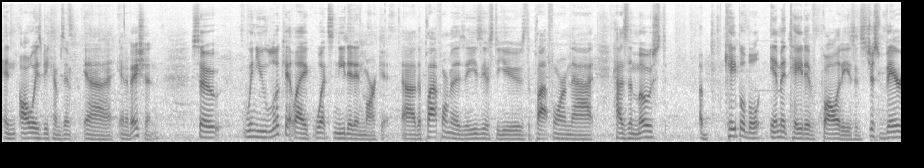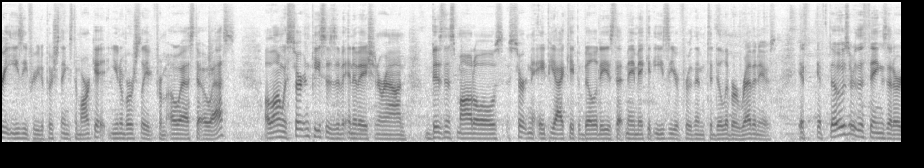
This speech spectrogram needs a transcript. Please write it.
and always becomes uh, innovation. So when you look at like what's needed in market, uh, the platform that is the easiest to use, the platform that has the most uh, capable imitative qualities, it's just very easy for you to push things to market universally from OS to OS along with certain pieces of innovation around business models, certain API capabilities that may make it easier for them to deliver revenues. If, if those are the things that are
